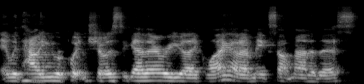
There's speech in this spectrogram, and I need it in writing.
and with how you were putting shows together? Where you're like, well, I gotta make something out of this.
